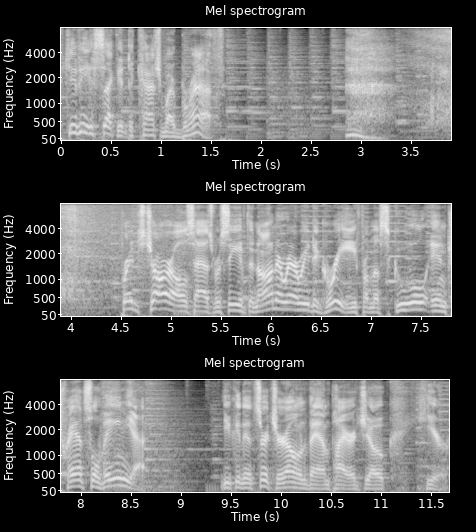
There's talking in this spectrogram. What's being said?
Give me a second to catch my breath. Prince Charles has received an honorary degree from a school in Transylvania. You can insert your own vampire joke here.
